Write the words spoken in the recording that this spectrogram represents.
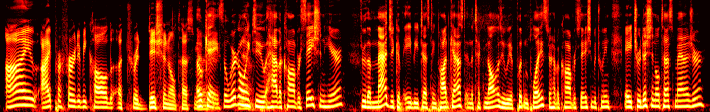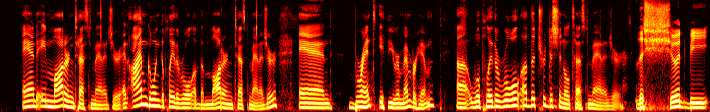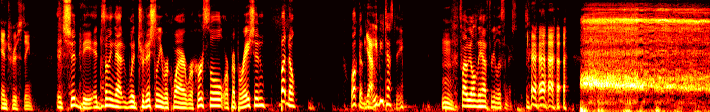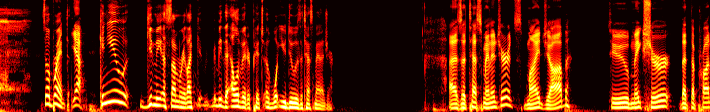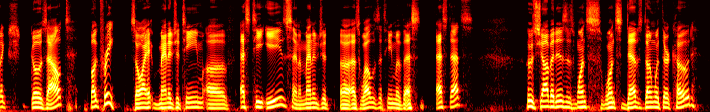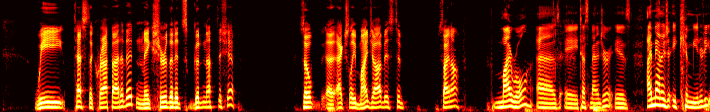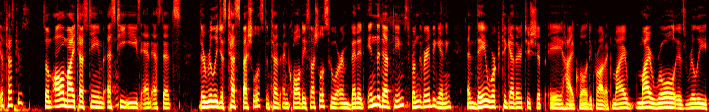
I I prefer to be called a traditional test manager. Okay, so we're going to have a conversation here through the magic of A/B testing podcast and the technology we have put in place to have a conversation between a traditional test manager and a modern test manager. And I'm going to play the role of the modern test manager, and Brent, if you remember him, uh, will play the role of the traditional test manager. This should be interesting. It should be. It's something that would traditionally require rehearsal or preparation, but no. Welcome Yeah. to A/B testing. That's why we only have three listeners. so, Brent, Yeah. can you give me a summary, like maybe the elevator pitch of what you do as a test manager? As a test manager, it's my job to make sure that the product goes out bug free. So I manage a team of STEs and I manage it uh, as well as a team of S- SDETs, whose job it is is once once devs done with their code, we test the crap out of it and make sure that it's good enough to ship. So uh, actually, my job is to sign off. my role as a test manager is I manage a community of testers. So all of my test team, STEs and SDETs, they're really just test specialists and, and quality specialists who are embedded in the dev teams from the very beginning, and they work together to ship a high quality product. My my role is really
